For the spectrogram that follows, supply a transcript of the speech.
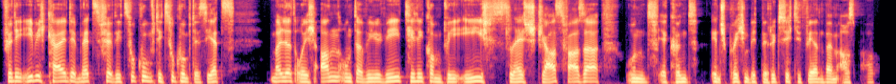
für die Ewigkeit, im Netz für die Zukunft. Die Zukunft ist jetzt meldet euch an unter www.telekom.de slash Glasfaser und ihr könnt entsprechend mit berücksichtigt werden beim Ausbau.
